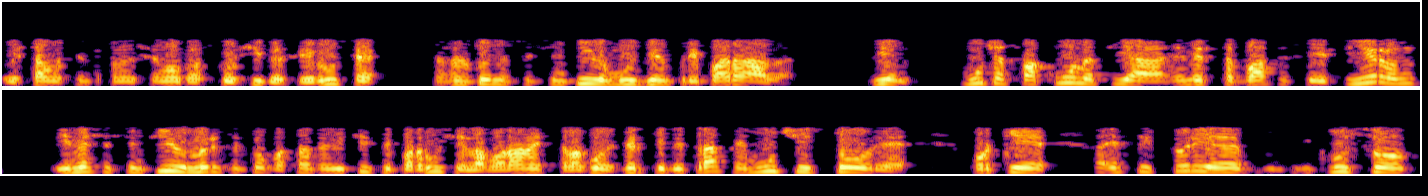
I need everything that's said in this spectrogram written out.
estamos centrados en otras cositas. Y Rusia resultó en ese sentido muy bien preparada. Bien, muchas vacunas ya en esta base se hicieron, y en ese sentido me resultó bastante difícil para Rusia elaborar esta vacuna. Es decir, que detrás hay mucha historia, porque esta historia incluso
